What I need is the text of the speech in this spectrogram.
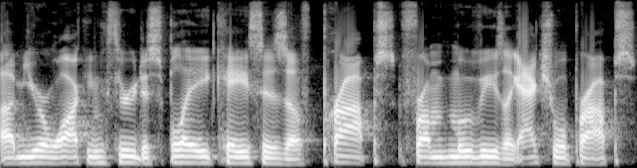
Um, you were walking through display cases of props from movies, like actual props,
